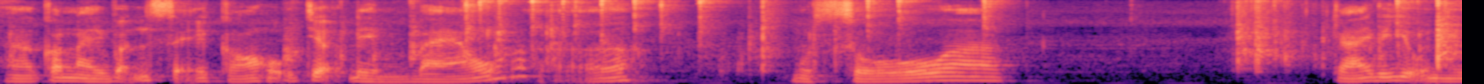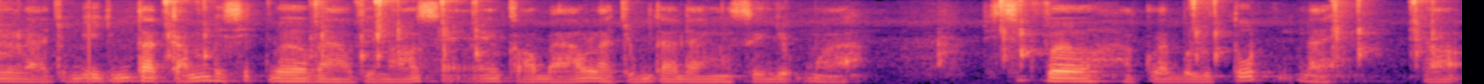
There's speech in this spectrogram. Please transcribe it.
À, con này vẫn sẽ có hỗ trợ đèn báo ở một số à, cái ví dụ như là chúng khi chúng ta cắm receiver vào thì nó sẽ có báo là chúng ta đang sử dụng à, receiver hoặc là bluetooth này. Đó,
